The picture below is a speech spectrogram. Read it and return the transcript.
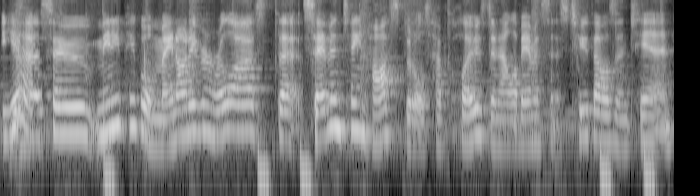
Yeah, so many people may not even realize that 17 hospitals have closed in Alabama since 2010.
